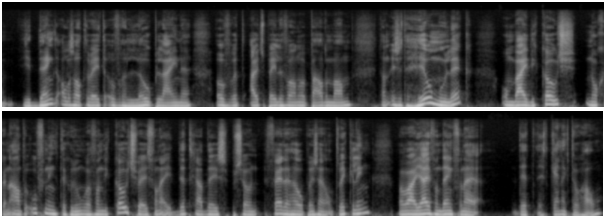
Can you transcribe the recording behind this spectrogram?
je denkt alles al te weten over looplijnen, over het uitspelen van een bepaalde man. Dan is het heel moeilijk om bij die coach nog een aantal oefeningen te doen waarvan die coach weet van, hey, dit gaat deze persoon verder helpen in zijn ontwikkeling. Maar waar jij van denkt van, nou ja, dit, dit ken ik toch al.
